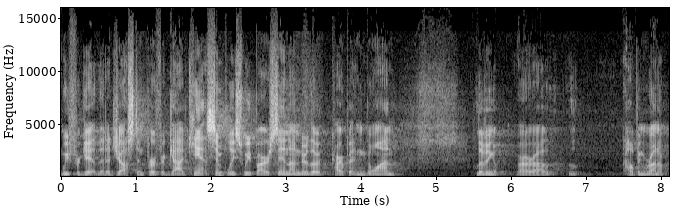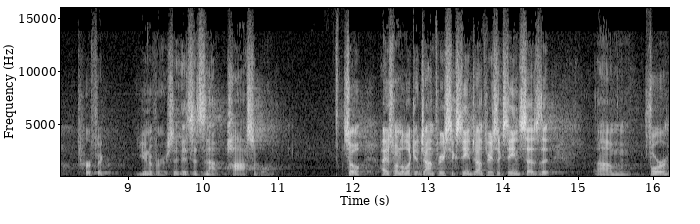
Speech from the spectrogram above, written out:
we forget that a just and perfect God can't simply sweep our sin under the carpet and go on living a, or uh, helping run a perfect universe. It's, it's not possible. So I just want to look at John 3.16. John 3.16 says that um, for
